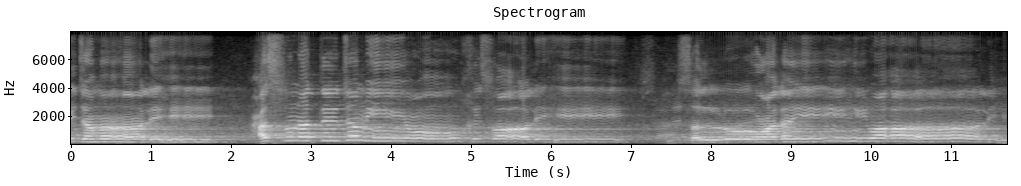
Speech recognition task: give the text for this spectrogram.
بجماله حسنت جميع خصاله صلوا عليه وآله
